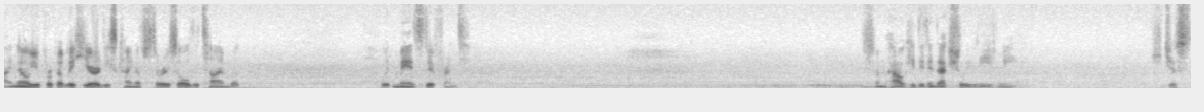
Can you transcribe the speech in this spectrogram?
I know you probably hear these kind of stories all the time, but with me it's different. Somehow he didn't actually leave me. He just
